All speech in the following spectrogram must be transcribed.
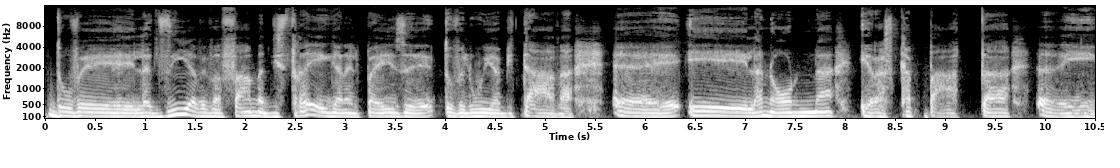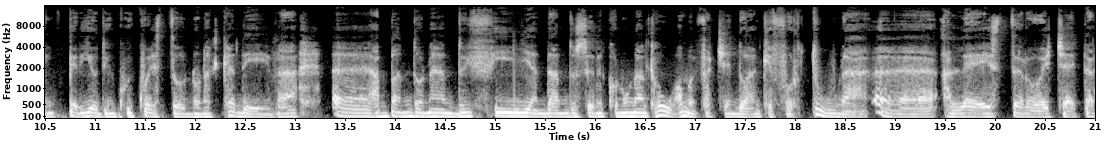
dove la zia aveva fama di strega nel paese dove lui abitava eh, e la nonna era scappata eh, in periodi in cui questo non accadeva, eh, abbandonando i figli, andandosene con un altro uomo e facendo anche fortuna eh, all'estero, eccetera.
